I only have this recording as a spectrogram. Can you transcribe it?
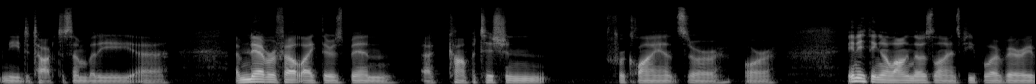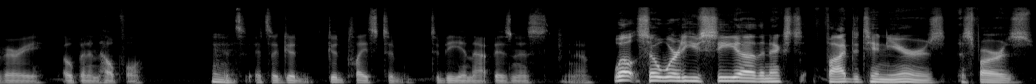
need to talk to somebody. Uh, I've never felt like there's been a competition for clients or or anything along those lines. People are very very open and helpful Hmm. it's it's a good good place to to be in that business you know Well, so where do you see uh, the next five to ten years as far as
